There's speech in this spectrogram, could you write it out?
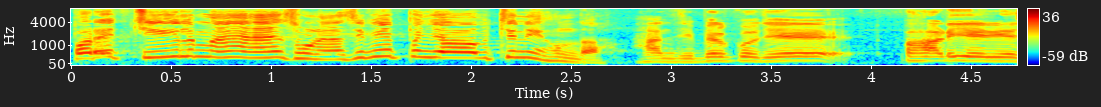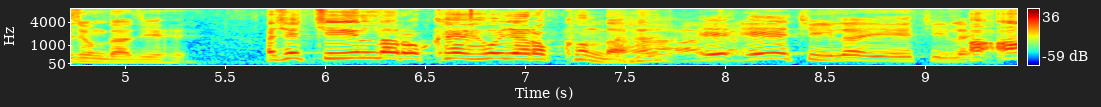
ਪਰ ਇਹ ਚੀਲ ਮੈਂ ਐ ਸੁਣਿਆ ਸੀ ਵੀ ਇਹ ਪੰਜਾਬ 'ਚ ਨਹੀਂ ਹੁੰਦਾ। ਹਾਂਜੀ ਬਿਲਕੁਲ ਜੀ ਇਹ ਪਹਾੜੀ ਏਰੀਆ 'ਚ ਹੁੰਦਾ ਜੀ ਇਹ। ਅੱਛਾ ਚੀਲ ਦਾ ਰੁੱਖ ਇਹੋ ਜਿਹਾ ਰੁੱਖ ਹੁੰਦਾ ਹੈ? ਇਹ ਇਹ ਚੀਲ ਹੈ ਇਹ ਚੀਲ ਹੈ। ਆ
